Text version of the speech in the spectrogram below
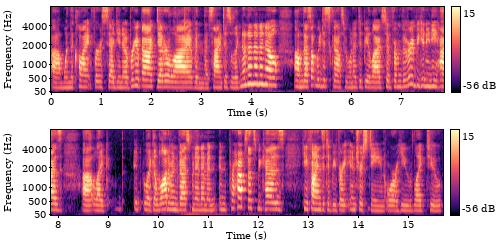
Um, when the client first said, you know, bring it back, dead or alive, and the scientist was like, no, no, no, no, no, um, that's not what we discussed. We want it to be alive. So from the very beginning, he has uh, like it, like a lot of investment in him, and, and perhaps that's because he finds it to be very interesting, or he would like to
